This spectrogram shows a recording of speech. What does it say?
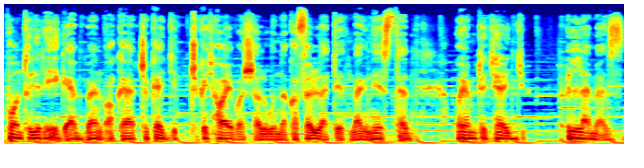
Pont, hogy régebben akár csak egy, csak egy hajvasalónak a felületét megnézted, olyan, mintha egy lemez,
